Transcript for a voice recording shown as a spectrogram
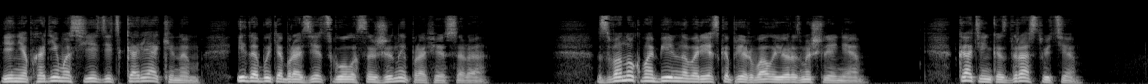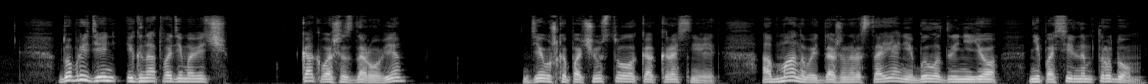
Ей необходимо съездить к Корякиным и добыть образец голоса жены профессора. Звонок мобильного резко прервал ее размышления. «Катенька, здравствуйте!» «Добрый день, Игнат Вадимович! Как ваше здоровье?» Девушка почувствовала, как краснеет. Обманывать даже на расстоянии было для нее непосильным трудом.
